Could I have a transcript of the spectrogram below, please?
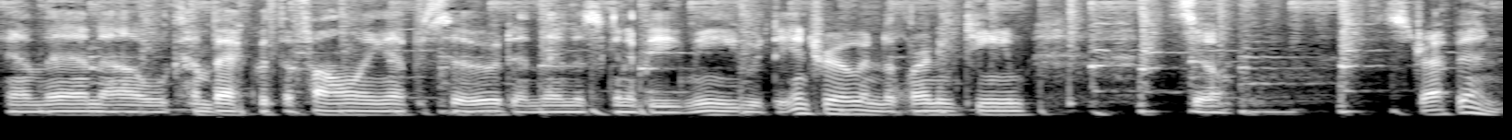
and then uh, we'll come back with the following episode. And then it's going to be me with the intro and the learning team. So strap in.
